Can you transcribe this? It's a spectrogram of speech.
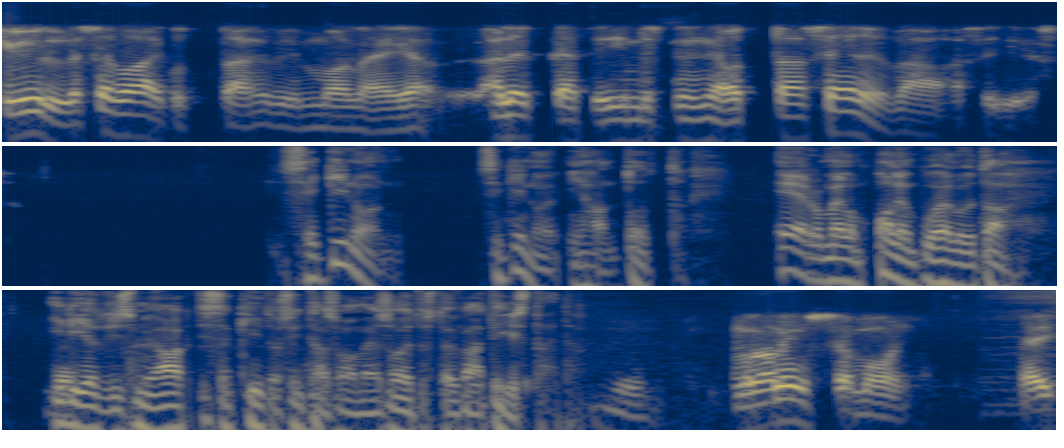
Kyllä, se vaikuttaa hyvin moneen ja älykkäät ihmiset, niin ne ottaa selvää asiasta. Sekin on, sekin on ihan totta. Eero, meillä on paljon puheluita idiotismia aktissa. Kiitos Itä-Suomeen soitosta. Hyvää tiistaita. No niin, samoin. Hei.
